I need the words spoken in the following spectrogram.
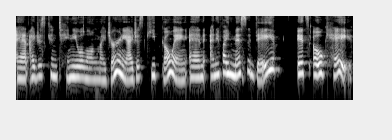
and i just continue along my journey i just keep going and and if i miss a day it's okay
